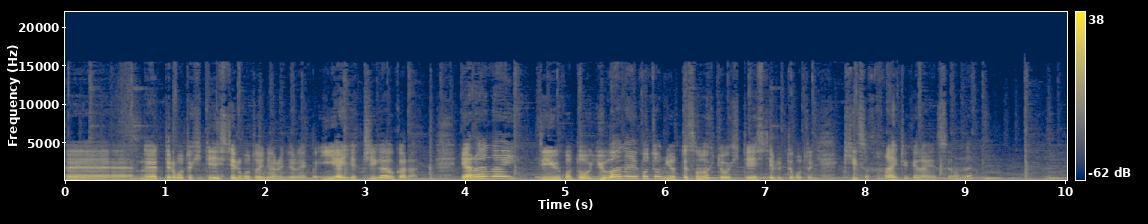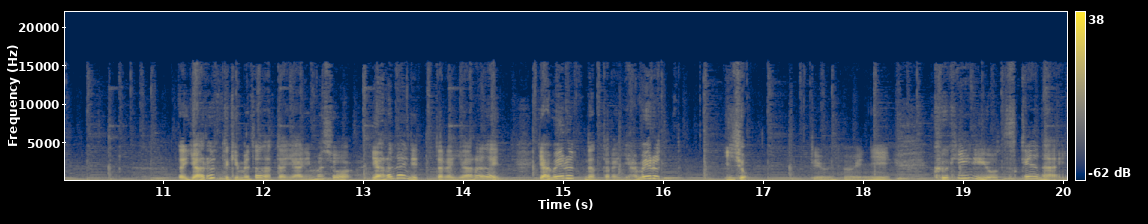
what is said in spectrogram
えー、やってること否定してることになるんじゃないか。いやいや違うから。やらないっていうことを言わないことによってその人を否定してるってことに気づかないといけないですよね。やるって決めたんだったらやりましょう。やらないでって言ったらやらない。やめるってなったらやめる。以上。っていうふうに区切りをつけない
